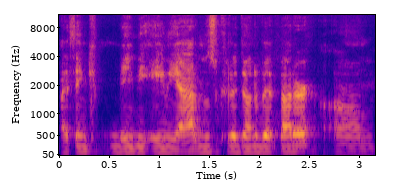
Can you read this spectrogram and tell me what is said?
I think maybe Amy Adams could have done a bit better. Um,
